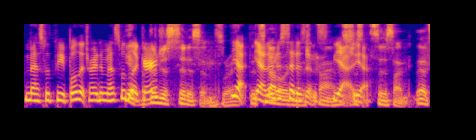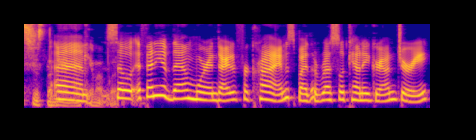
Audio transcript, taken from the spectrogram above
mess with people that tried to mess with yeah, liquor. they're just citizens, right? Yeah, It's yeah, they're just citizens. crime. Yeah, just yeah. Citizen. That's just the name they came up Um, with. so, if any of them were indicted for crimes by the Russell County Grand Jury,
